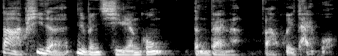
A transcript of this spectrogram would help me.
大批的日本企业员工等待呢返回泰国。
